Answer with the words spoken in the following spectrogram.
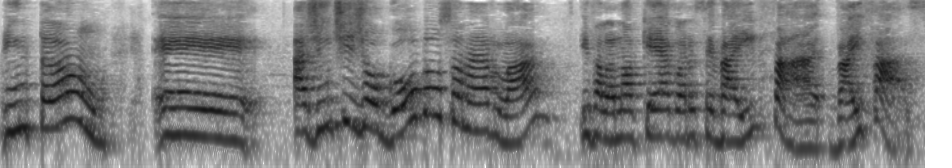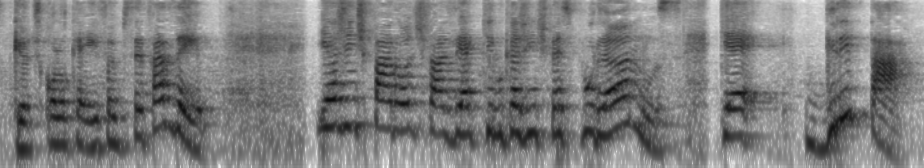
Então, é, a gente jogou o Bolsonaro lá e falando, ok, agora você vai e faz, vai e faz. Porque eu te coloquei aí foi pra você fazer. E a gente parou de fazer aquilo que a gente fez por anos, que é gritar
